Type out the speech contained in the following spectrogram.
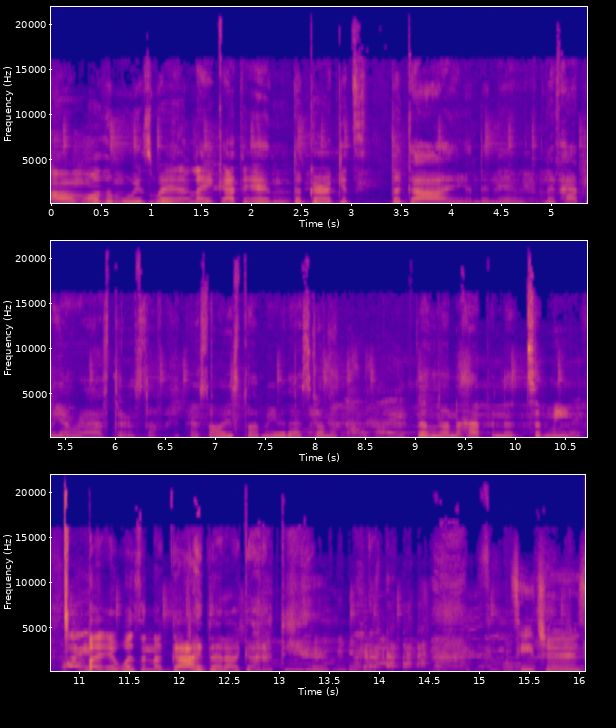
Um, all the movies where like at the end the girl gets the guy and then they live happily ever after and stuff like that. So I always thought maybe that's gonna that's gonna happen to, to me. But it wasn't a guy that I got at the end. Teachers,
